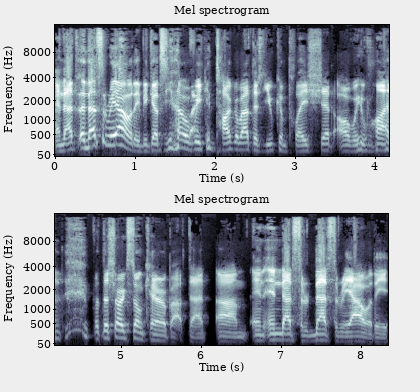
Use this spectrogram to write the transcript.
And that's and that's the reality because you know right. we can talk about this. You can play shit all we want, but the Sharks don't care about that. Um, and and that's the, that's the reality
